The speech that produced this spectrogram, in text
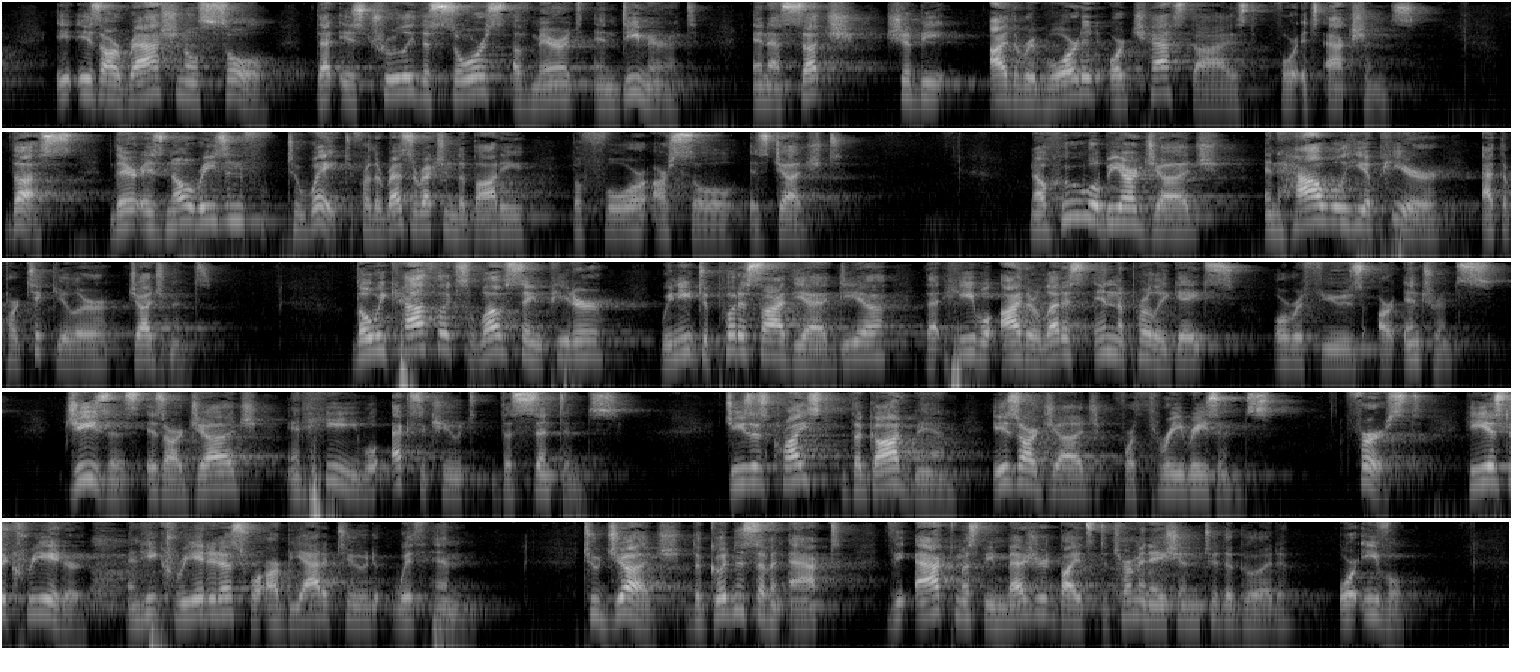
it is our rational soul that is truly the source of merit and demerit, and as such should be either rewarded or chastised for its actions. Thus, there is no reason to wait for the resurrection of the body before our soul is judged. Now, who will be our judge, and how will he appear at the particular judgment? Though we Catholics love St. Peter, we need to put aside the idea that he will either let us in the pearly gates or refuse our entrance. Jesus is our judge, and he will execute the sentence. Jesus Christ, the God man, is our judge for three reasons. First, he is the creator, and he created us for our beatitude with him. To judge the goodness of an act, the act must be measured by its determination to the good or evil.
